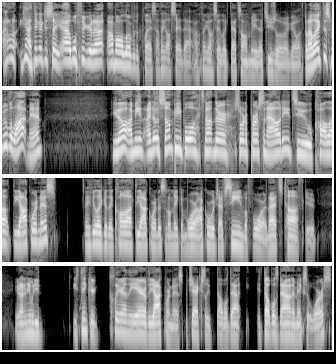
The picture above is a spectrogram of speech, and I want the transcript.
I don't know. Yeah, I think I just say, "Ah, we'll figure it out." I'm all over the place. I think I'll say that. I think I'll say like that's on me. That's usually what I go with. But I like this move a lot, man. You know, I mean, I know some people it's not their sort of personality to call out the awkwardness. I feel like if they call out the awkwardness, it'll make it more awkward, which I've seen before. That's tough, dude. You know what I mean? When you you think you're clearing the air of the awkwardness, but you actually double down. It doubles down and makes it worse.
